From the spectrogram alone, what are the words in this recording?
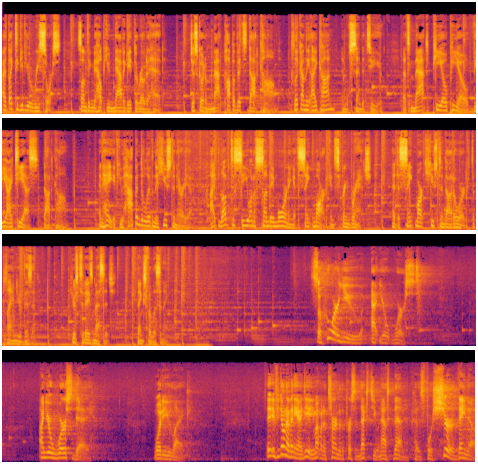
I'd like to give you a resource, something to help you navigate the road ahead. Just go to mattpopovits.com, click on the icon, and we'll send it to you. That's Matt, P-O-P-O-V-I-T-S dot com. And hey, if you happen to live in the Houston area, I'd love to see you on a Sunday morning at St. Mark in Spring Branch. Head to stmarkhouston.org to plan your visit. Here's today's message. Thanks for listening. So, who are you at your worst? On your worst day, what do you like? If you don't have any idea, you might want to turn to the person next to you and ask them, because for sure they know.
